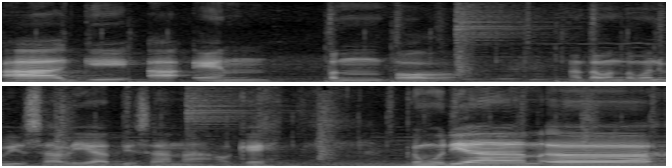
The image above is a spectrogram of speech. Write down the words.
A G A N Pentol. Nah, teman-teman bisa lihat di sana, oke. Kemudian uh,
